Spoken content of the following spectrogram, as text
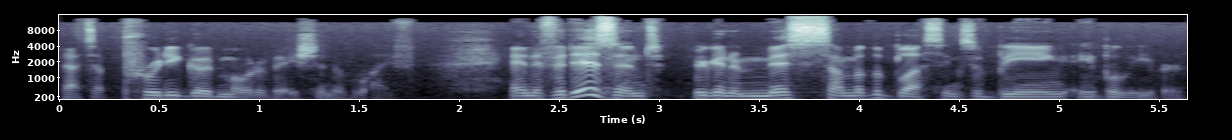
That's a pretty good motivation of life. And if it isn't, you're going to miss some of the blessings of being a believer.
